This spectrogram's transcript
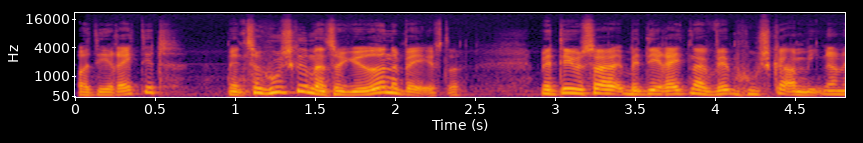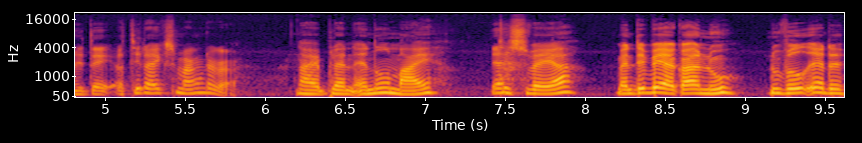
Og det er rigtigt. Men så huskede man så jøderne bagefter. Men det er jo så, men det er rigtigt nok, hvem husker armenerne i dag? Og det er der ikke så mange, der gør. Nej, blandt andet mig, Ja. ja. desværre. Men det vil jeg gøre nu. Nu ved jeg det.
